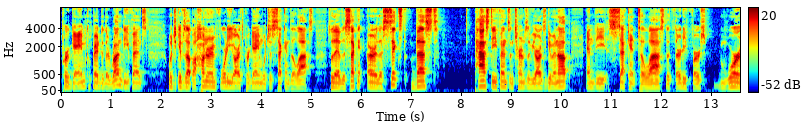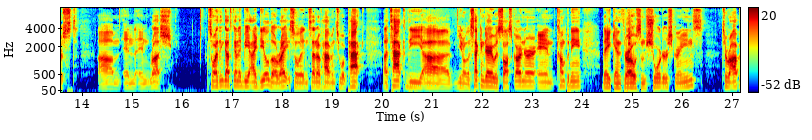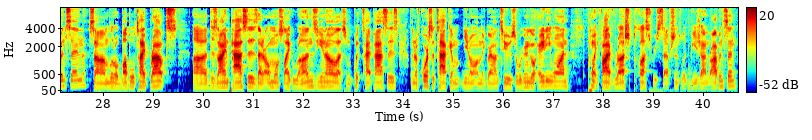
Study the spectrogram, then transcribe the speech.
per game compared to their run defense, which gives up 140 yards per game, which is second to last. So they have the second or the sixth best pass defense in terms of yards given up, and the second to last, the 31st worst um, in in rush. So I think that's going to be ideal, though, right? So instead of having to attack attack the uh, you know the secondary with Sauce Gardner and company, they can throw some shorter screens to Robinson, some little bubble type routes. Uh, design passes that are almost like runs, you know, like some quick type passes. Then of course attack him, you know, on the ground too. So we're gonna go 81.5 rush plus receptions with Bijan Robinson.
